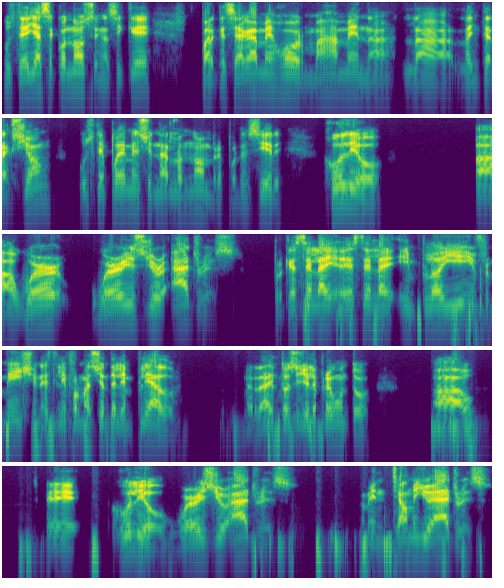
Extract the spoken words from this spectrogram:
Ustedes ya se conocen, así que para que se haga mejor, más amena la, la interacción, usted puede mencionar los nombres, por decir, Julio, uh, where, where is your address? Porque esta es, la, esta es la employee information, esta es la información del empleado, ¿verdad? Entonces yo le pregunto, uh, eh, Julio, where is your address? I mean, tell me your address.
